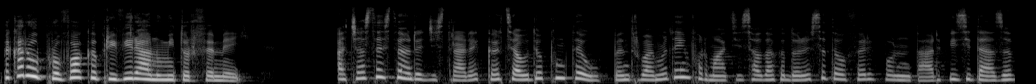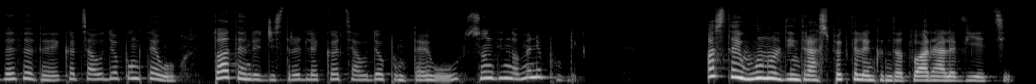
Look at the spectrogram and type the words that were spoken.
pe care o provoacă privirea anumitor femei. Aceasta este o înregistrare Cărțiaudio.eu. Pentru mai multe informații sau dacă dorești să te oferi voluntar, vizitează www.cărțiaudio.eu. Toate înregistrările Cărțiaudio.eu sunt din domeniu public. Asta e unul dintre aspectele încântătoare ale vieții,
